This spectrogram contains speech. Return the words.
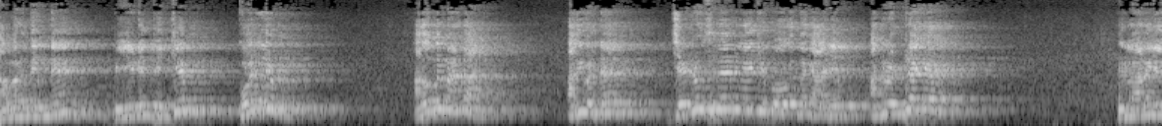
അവർ നിന്നെ പീഡിപ്പിക്കും കൊല്ലും. അതൊന്നും വേണ്ട. അതുകൊണ്ട് ജെറൂസലേമിലേക്ക് പോകുന്ന കാര്യം അങ്ങ് വിട്ടേക്ക്. നിങ്ങളാണെങ്കിൽ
